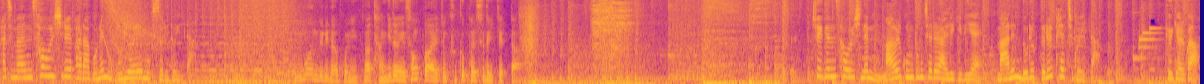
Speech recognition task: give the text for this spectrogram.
하지만 서울시를 바라보는 우려의 목소리도 있다. 공무원들이다 보니까 단기적인 성과에 좀 급급할 수도 있겠다. 최근 서울시는 마을 공동체를 알리기 위해 많은 노력들을 펼치고 있다. 그 결과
